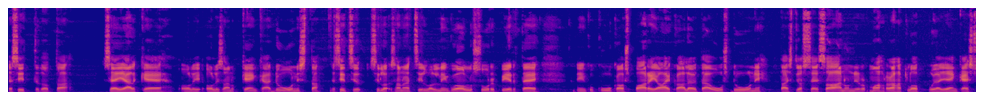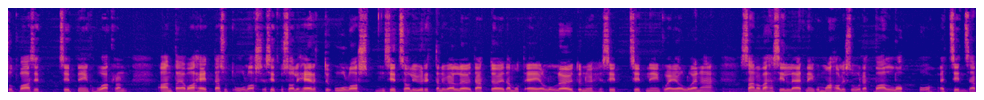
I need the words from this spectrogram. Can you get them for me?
ja sitten tota, sen jälkeen oli, oli saanut kenkää duunista. Ja sitten silloin sanoi, että silloin oli niin kuin ollut suurin piirtein niin kuin kuukausi pari aikaa löytää uusi duuni, tai sit jos ei saanut, niin rahat loppuu ja jenkeissä sut vaan sit, sit niin kuin vuokran antaja vaan heittää sut ulos. Ja sitten kun se oli heitetty ulos, niin sitten se oli yrittänyt vielä löytää töitä, mutta ei ollut löytynyt, ja sitten sit niin kuin ei ollut enää, sano vähän silleen, että niin kuin mahdollisuudet vaan loppuu. Että sitten sä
